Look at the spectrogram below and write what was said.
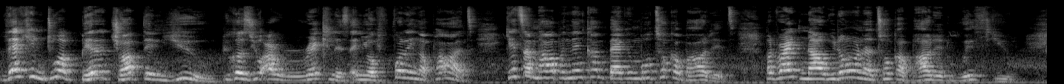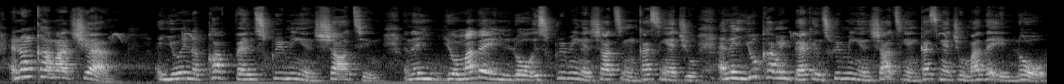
that can do a better job than you because you are reckless and you're falling apart. Get some help and then come back and we'll talk about it. But right now, we don't want to talk about it with you. And don't come out here and you're in a cop van screaming and shouting, and then your mother-in-law is screaming and shouting and cussing at you, and then you're coming back and screaming and shouting and cussing at your mother-in-law.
